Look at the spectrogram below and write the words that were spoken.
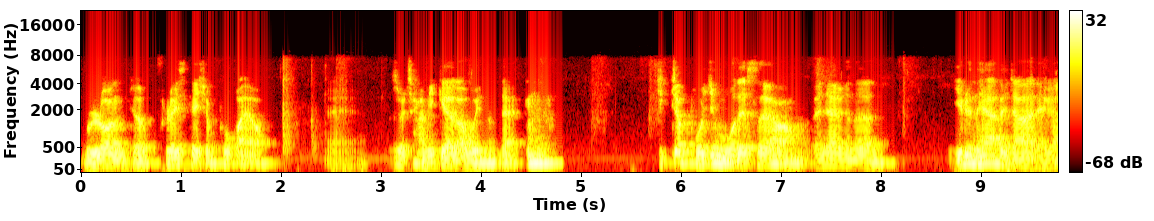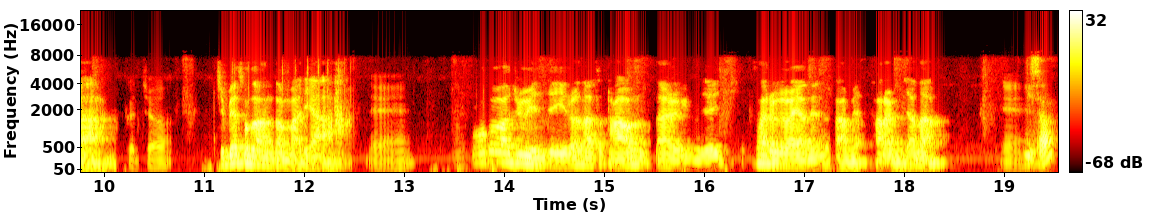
물론 저 플레이스테이션 4가요. 예, 슬슬 재밌게 가고 있는데 직접 보진 못했어요. 왜냐면은 일은 해야 되잖아 내가 그렇죠. 집에서도 한단 말이야. 네, 뻗어가지고 이제 일어나서 다음 날 이제 회사를 가야 되는 다음에 사람이잖아. 예. 이사?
